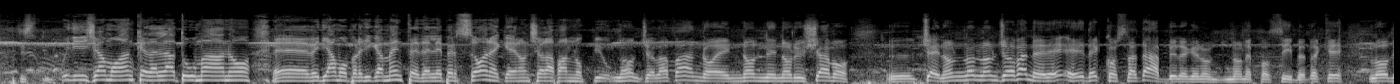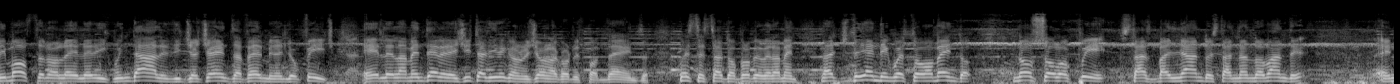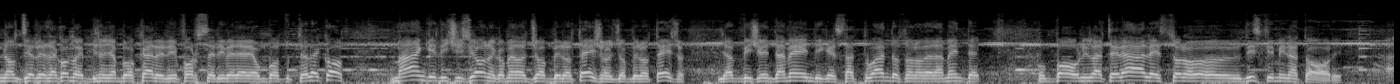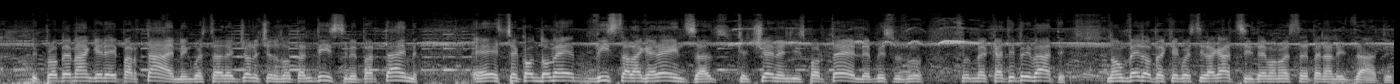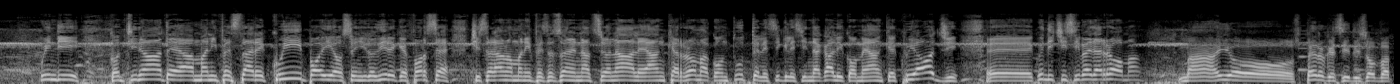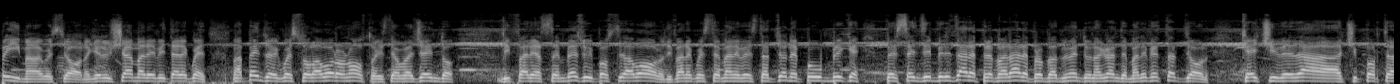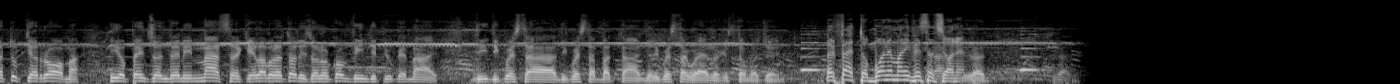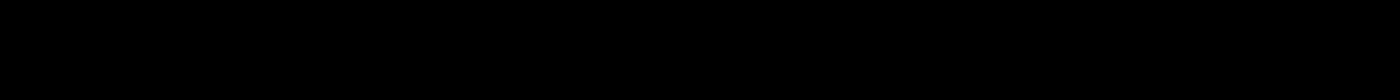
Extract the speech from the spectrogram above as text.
Quindi diciamo anche dal lato umano eh, vediamo praticamente delle persone che non ce la fanno più. Non ce la fanno e non, non riusciamo, eh, cioè non, non, non, ce la fanno ed è, constatabile che non, è possibile perché lo dimostrano le, le, i quintali di giacenza fermi negli uffici e le lamentele dei cittadini che non ricevono la corrispondenza. Questo è stato proprio veramente... La gente in questo momento non solo qui sta sbagliando e sta andando avanti e non si è resa conto che bisogna bloccare, forse rivedere un po' tutte le cose, ma anche decisioni come la job rotation, la job rotation gli avvicendamenti che sta attuando sono veramente un po' unilaterali e sono eh, discriminatori. Il problema anche dei part time, in questa regione ce ne sono tantissimi part time e secondo me vista la carenza che c'è negli sportelli e visto su, sui mercati privati non vedo perché questi ragazzi devono essere penalizzati. Quindi continuate a manifestare qui, poi ho sentito dire che forse ci sarà una manifestazione nazionale anche a Roma con tutte le sigle sindacali come anche qui oggi, eh, quindi ci si vede a Roma? Ma io spero che si risolva prima la questione, che riusciamo ad evitare questo, ma penso che questo lavoro nostro che stiamo facendo di fare assemblee sui posti di lavoro, di fare queste manifestazioni pubbliche per sensibilizzare e preparare probabilmente una grande manifestazione che ci, vedrà, ci porterà tutti a Roma. Io penso andremo in massa perché i lavoratori sono convinti più che mai di, di, questa, di questa, battaglia, di questa guerra che sto facendo. Perfetto, buone manifestazioni. Grazie, grazie.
